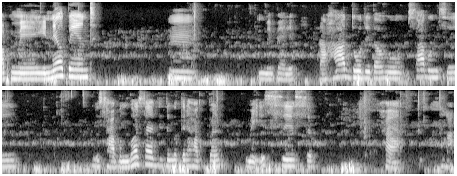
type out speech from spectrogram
अब मैं ये नेल पेंट हम्म, मैं पहले हाथ धो देता हूँ साबुन से। साबुन बहुत सारा दे दूँगा तेरे हाथ पर। मैं इससे सब हाँ हाँ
